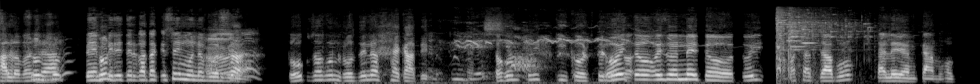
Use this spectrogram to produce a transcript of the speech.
ভালোবাসা শোন, প্রেম। প্রীতির কথা কিছুই মনে পড়বে না। তোকে যখন রোজিনা শেখা দিল তখন তুই কি করছিস ওই তো ওই জন্যই তো তুই আমার সাথে যাব তাহলে কাম হবে।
